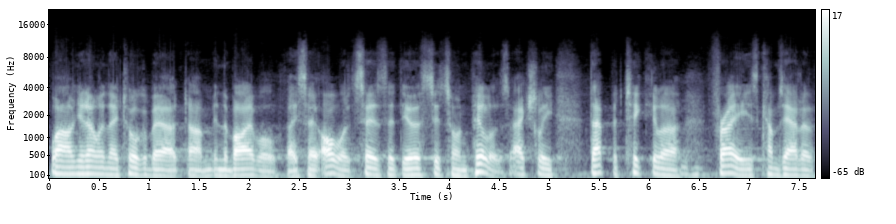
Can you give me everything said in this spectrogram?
Well, you know, when they talk about um, in the Bible, they say, oh, well, it says that the earth sits on pillars. Actually, that particular phrase comes out of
